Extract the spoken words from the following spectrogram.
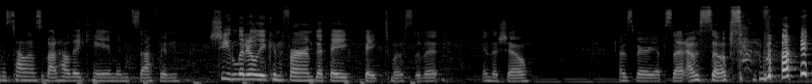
was telling us about how they came and stuff, and she literally confirmed that they faked most of it in the show. I was very upset. I was so upset about it.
